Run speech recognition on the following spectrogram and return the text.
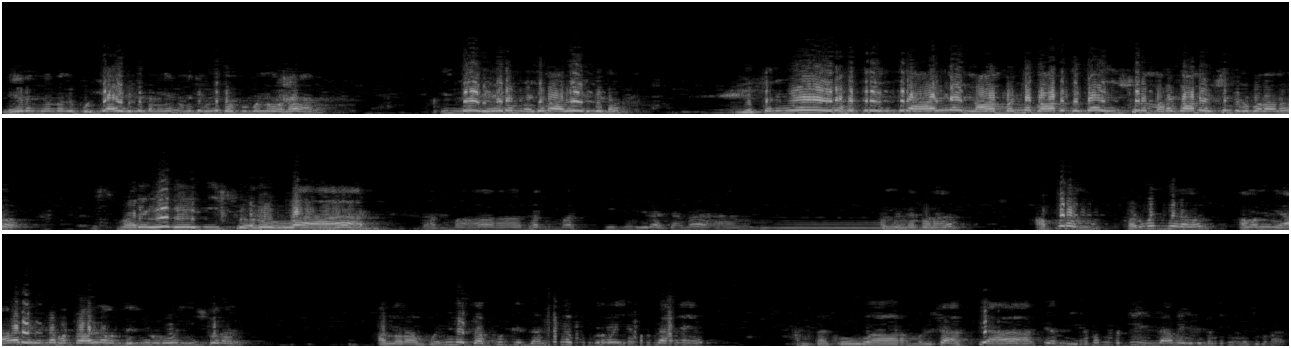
வேதம் சொன்னது பொய்யா இருக்கட்டும் நினைச்சுக்கிட்டு தப்பு பண்ணுவானா இல்ல வேதம் நிஜமாவே இருக்கட்டும். எத்தனையோ உலகத்துல இருக்கிற ஆள்ல நான் பண்ண பாபத்தை தான் ஈஸ்வரன் மறக்காம வச்சுட்டு போறானோ? ஸ்மரேதீஸ்வரோவா தர்மா தர்மஸ்திதி என்ன பண்ணான்? அப்புறம் சர்வஜனவன் அவன் யாரு என்ன பண்றான்னு அவன் தெரிஞ்சுக்கணும் ஈஸ்வரன். அந்த நாம் பண்ணின தப்புக்கு தண்டனை கொடுக்கிறவன் எவன் தானே? அந்த கோவா மிருஷாஸ்தியாசி அந்த எவன் மட்டும் இல்லாம இருக்கட்டும் நினைச்சுப்பான்.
